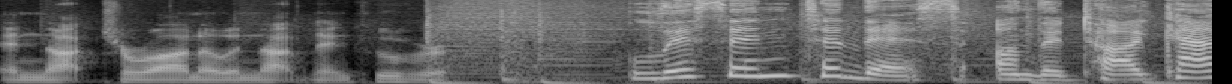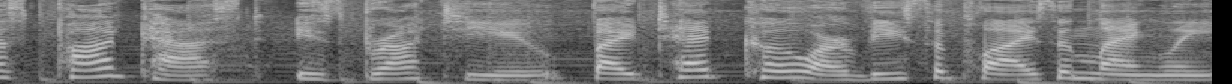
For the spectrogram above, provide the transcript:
and not Toronto and not Vancouver. Listen to this on the Toddcast podcast is brought to you by Tedco RV Supplies in Langley,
